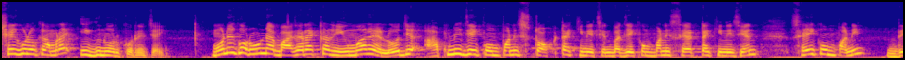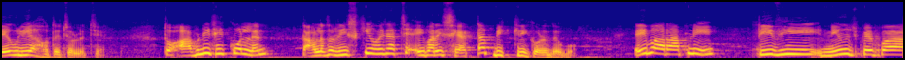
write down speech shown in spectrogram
সেগুলোকে আমরা ইগনোর করে যাই। মনে করুন, বাজারে একটা রিউমার এলো যে আপনি যে কোম্পানির স্টকটা কিনেছেন বা যে কোম্পানির শেয়ারটা কিনেছেন, সেই কোম্পানি দেউলিয়া হতে চলেছে। তো আপনি ঠিক করলেন, তাহলে তো রিস্কি হয়ে যাচ্ছে এইবার এই শেয়ারটা বিক্রি করে দেব। এইবার আপনি টিভি নিউজ পেপার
